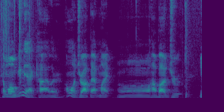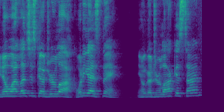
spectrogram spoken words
come on, give me that Kyler. I want to drop that mic. Oh, how about Drew? You know what? Let's just go Drew Lock. What do you guys think? You don't go Drew Lock this time?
